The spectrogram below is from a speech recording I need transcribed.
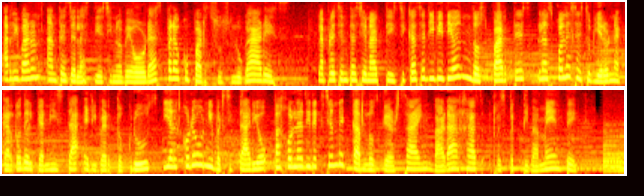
arribaron antes de las 19 horas para ocupar sus lugares. La presentación artística se dividió en dos partes, las cuales estuvieron a cargo del pianista Heriberto Cruz y el coro universitario bajo la dirección de Carlos Gersain Barajas, respectivamente. thank you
